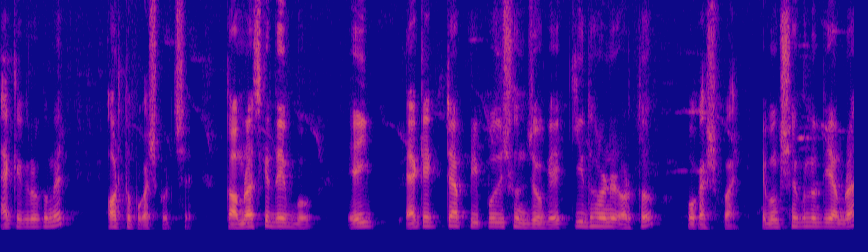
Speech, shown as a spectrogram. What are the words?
এক এক রকমের অর্থ প্রকাশ করছে তো আমরা আজকে দেখব এই এক একটা প্রিপোজিশন যোগে কি ধরনের অর্থ প্রকাশ পায়? এবং সেগুলো দিয়ে আমরা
